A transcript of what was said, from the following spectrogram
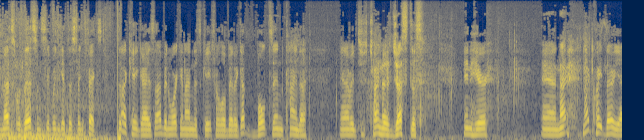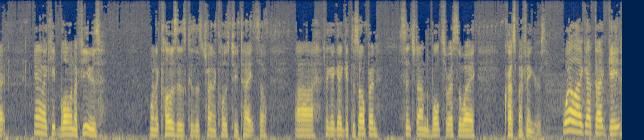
mess with this and see if we can get this thing fixed. Okay guys I've been working on this gate for a little bit. I got bolts in kinda and I've been just trying to adjust this in here and not not quite there yet. And I keep blowing a fuse when it closes because it's trying to close too tight. So uh, I think I gotta get this open, cinch down the bolts the rest of the way, cross my fingers. Well, I got that gate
